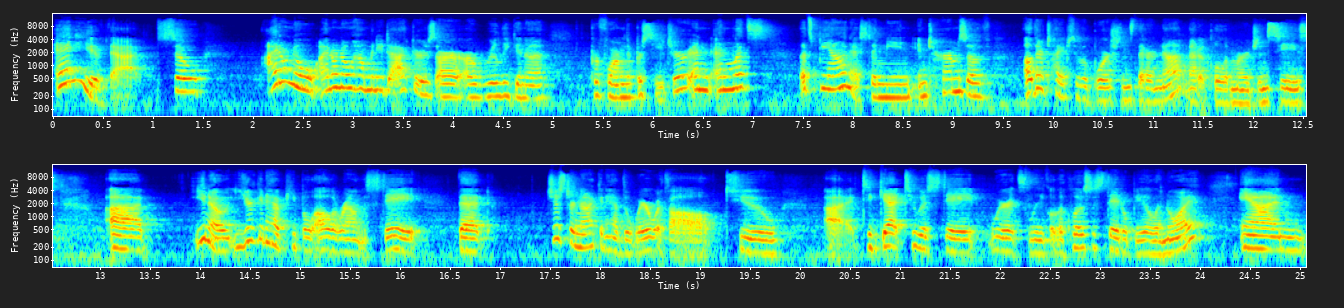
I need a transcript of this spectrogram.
any of that. So I don't know, I don't know how many doctors are, are really gonna perform the procedure. And and let's let's be honest. I mean, in terms of other types of abortions that are not medical emergencies, uh, you know, you're gonna have people all around the state that just are not gonna have the wherewithal to uh, to get to a state where it's legal. The closest state will be Illinois. And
